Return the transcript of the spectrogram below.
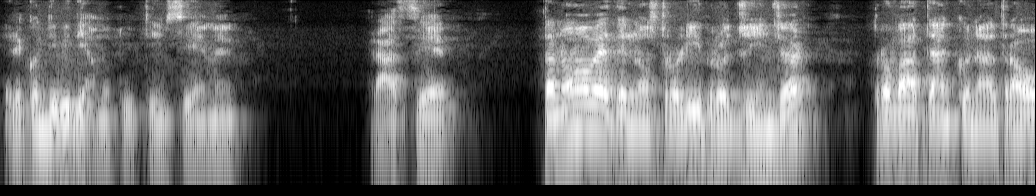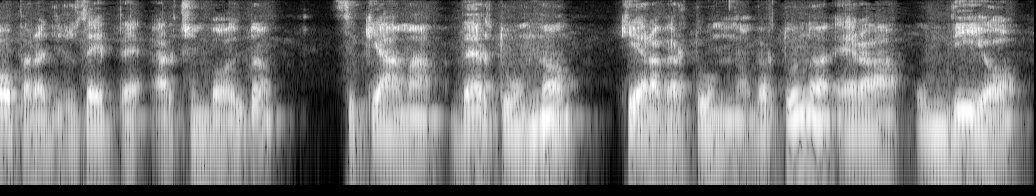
e le condividiamo tutti insieme. Grazie. 9 del nostro libro Ginger trovate anche un'altra opera di Giuseppe Arcimboldo, si chiama Vertunno. Chi era Vertunno? Vertunno era un dio,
